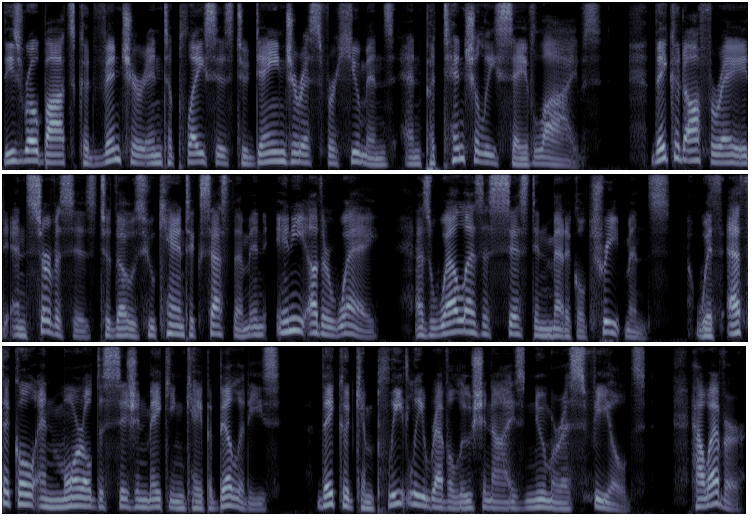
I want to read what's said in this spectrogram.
these robots could venture into places too dangerous for humans and potentially save lives. They could offer aid and services to those who can't access them in any other way, as well as assist in medical treatments. With ethical and moral decision making capabilities, they could completely revolutionize numerous fields. However,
